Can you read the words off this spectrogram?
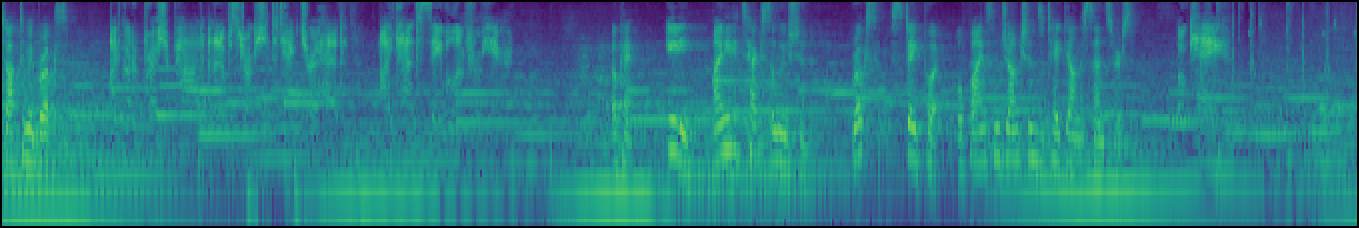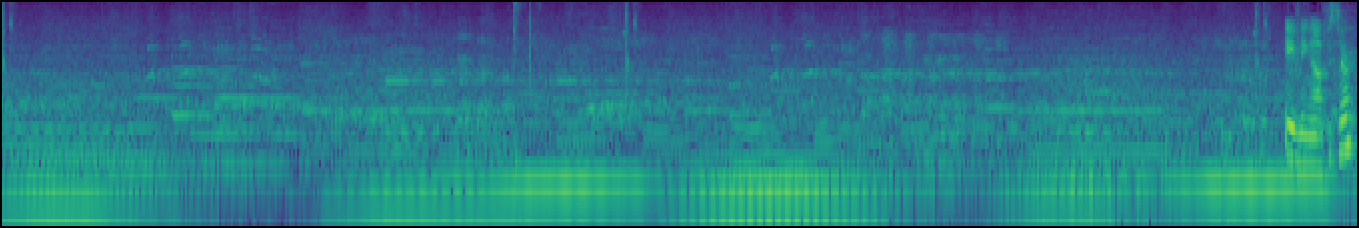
Talk to me, Brooks. I've got a pressure pad and an obstruction detector ahead. I can't disable them from here. Okay. EDI, I need a tech solution. Brooks, stay put. We'll find some junctions and take down the sensors. Okay. Evening, officer.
